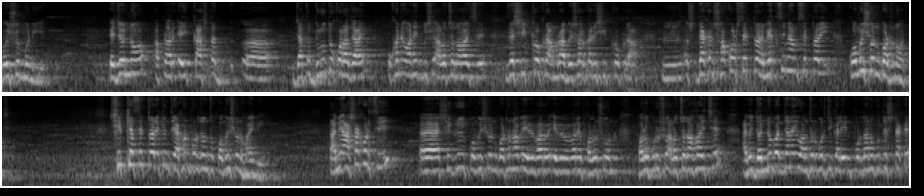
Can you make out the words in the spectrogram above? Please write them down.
বৈষম্য নিয়ে। এজন্য আপনার এই কাজটা যাতে দ্রুত করা যায়, ওখানে অনেক বেশি আলোচনা হয়েছে যে শিক্ষকরা, আমরা বেসরকারি শিক্ষকরা দেখেন সকল সেক্টরে ম্যাক্সিমাম সেক্টরেই কমিশন গঠন হচ্ছে। শিক্ষা সেক্টরে কিন্তু এখন পর্যন্ত কমিশন হয়নি। তা আমি আশা করছি শীঘ্রই কমিশন গঠন হবে। এ ব্যাপারে এ ব্যাপারে ফলসন, ফলপ্রসূ আলোচনা হয়েছে। আমি ধন্যবাদ জানাই অন্তর্বর্তীকালীন প্রধান উপদেষ্টাকে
